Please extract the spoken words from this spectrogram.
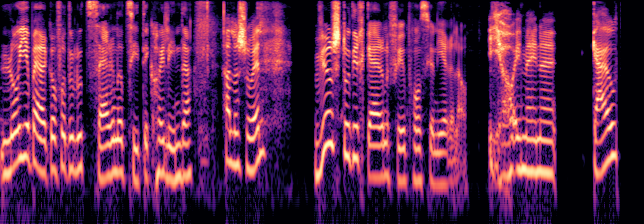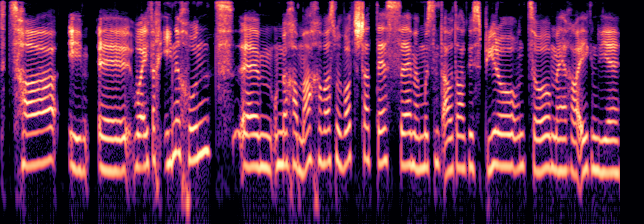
Leuenberger von der Luzerner Zeitung. Hallo Linda. Hallo Joel. Würdest du dich gerne früh pensionieren lassen? Ja, ich meine, Geld zu haben, äh, wo einfach reinkommt ähm, und man kann machen, was man will stattdessen. Man muss nicht alltag ins Büro und so. Man kann irgendwie,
